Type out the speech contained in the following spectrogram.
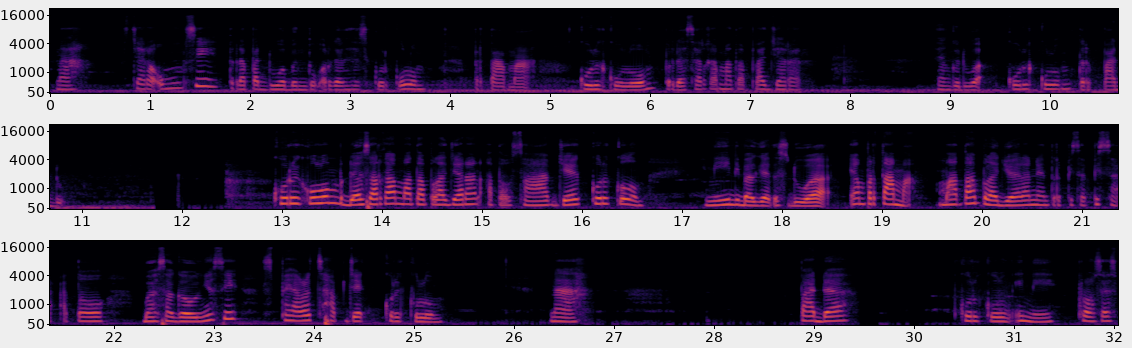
Nah, Secara umum sih terdapat dua bentuk organisasi kurikulum. Pertama, kurikulum berdasarkan mata pelajaran. Yang kedua, kurikulum terpadu. Kurikulum berdasarkan mata pelajaran atau subjek kurikulum. Ini dibagi atas dua. Yang pertama, mata pelajaran yang terpisah-pisah atau bahasa gaulnya sih separate subject kurikulum. Nah, pada kurikulum ini proses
